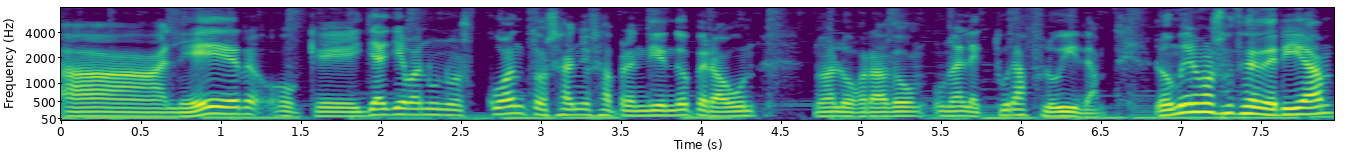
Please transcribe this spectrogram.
a leer o que ya llevan unos cuantos años aprendiendo pero aún no han logrado una lectura fluida. Lo mismo sucedería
